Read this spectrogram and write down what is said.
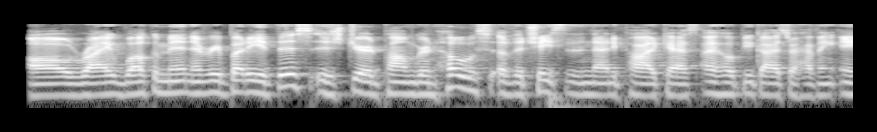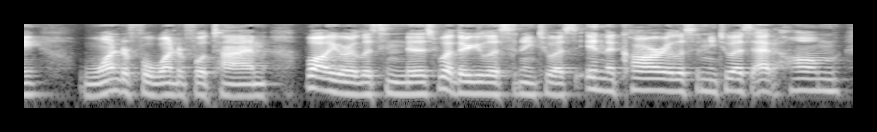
All right, welcome in everybody. This is Jared Palmgren, host of the Chasing the Natty podcast. I hope you guys are having a wonderful, wonderful time while you are listening to this, whether you're listening to us in the car or listening to us at home,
